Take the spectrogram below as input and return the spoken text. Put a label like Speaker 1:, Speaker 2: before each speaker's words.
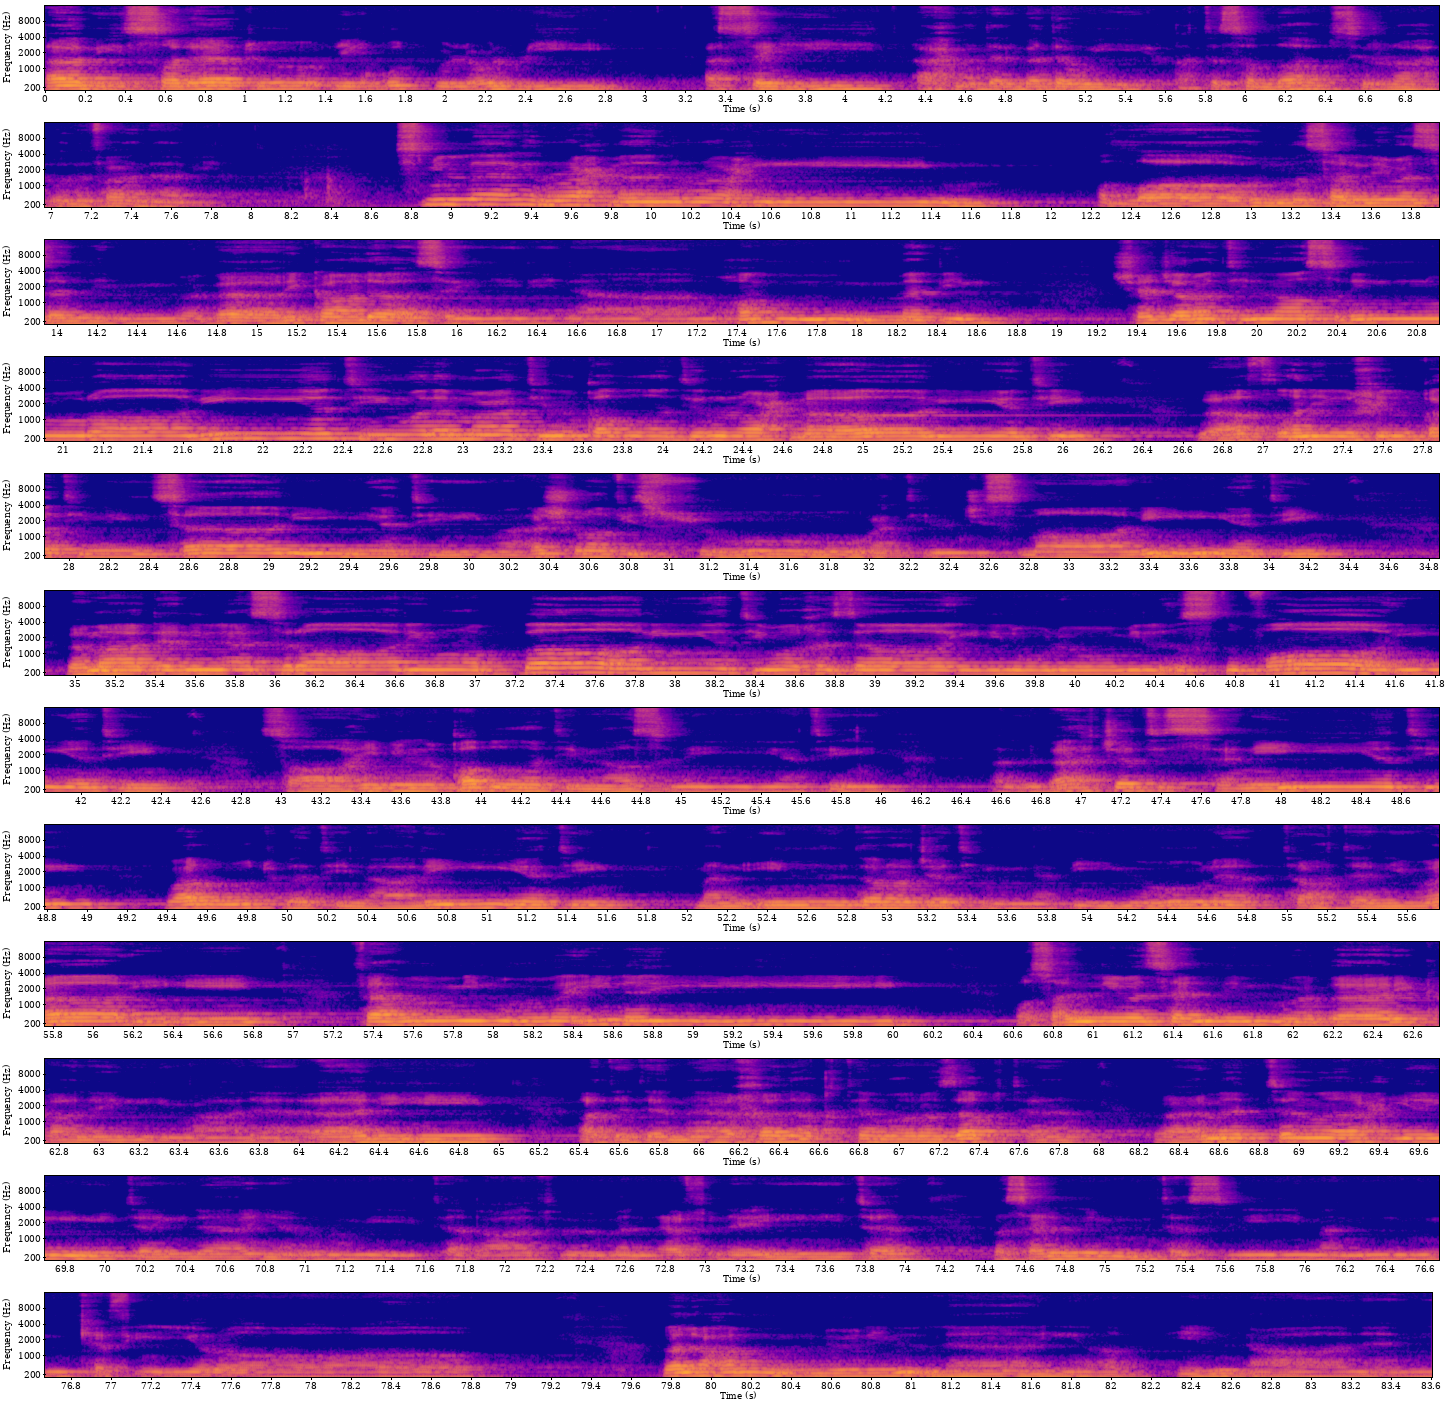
Speaker 1: هذه الصلاة للقطب العلوي السيد أحمد البدوي قدس الله سره ونفعنا به. بسم الله الرحمن الرحيم. اللهم صل وسلم وبارك على سيدنا محمد. شجرة الأصل النورانية ولمعة القبضة الرحمانية. وأفضل الخلقة الإنسانية وأشرف السورة الجسمانية ومعدن الأسرار الربانية وخزائن العلوم الإصطفائية صاحب القبضة الأصلية البهجة السنية والرتبة العلية من إن النبيون تحت لوائه فهم منه وإليه. وصل وسلم وبارك عليه وعلى آله. عدد ما خلقت ورزقت وأمت وأحييت إلى يوم تبعث من أفنيت. وسلم تسليما كثيرا. والحمد لله رب العالمين.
